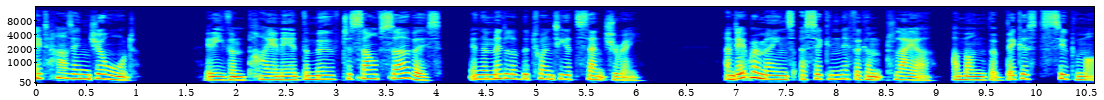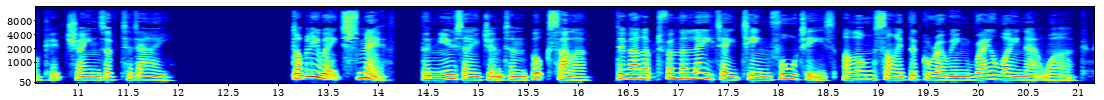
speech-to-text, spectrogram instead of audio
it has endured. It even pioneered the move to self service in the middle of the 20th century. And it remains a significant player among the biggest supermarket chains of today. W. H. Smith, the newsagent and bookseller, developed from the late 1840s alongside the growing railway network.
